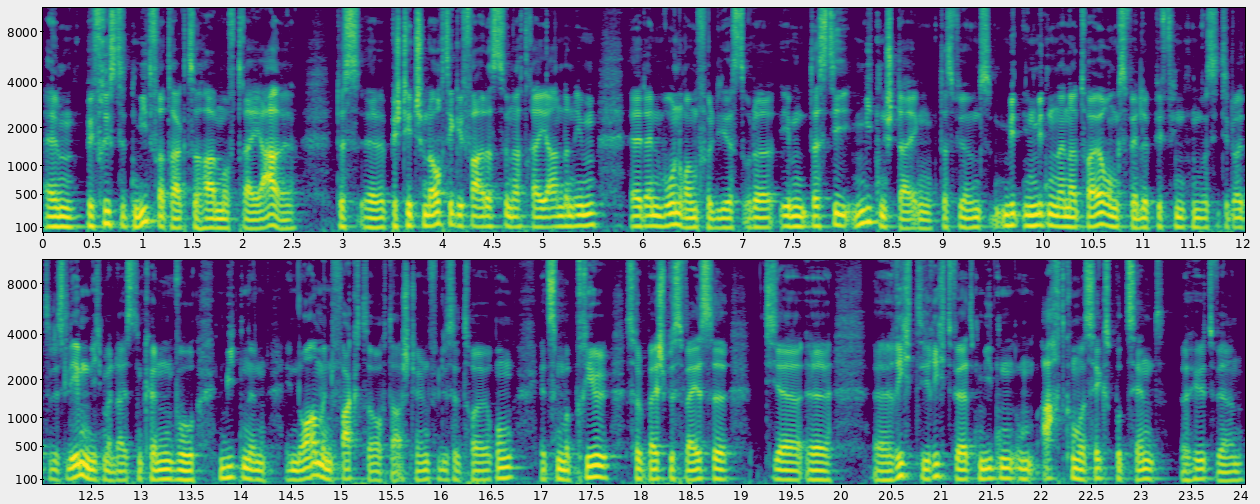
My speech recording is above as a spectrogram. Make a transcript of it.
einen befristeten Mietvertrag zu haben auf drei Jahre. Das äh, besteht schon auch die Gefahr, dass du nach drei Jahren dann eben äh, deinen Wohnraum verlierst oder eben, dass die Mieten steigen, dass wir uns mit, inmitten einer Teuerungswelle befinden, wo sich die Leute das Leben nicht mehr leisten können, wo Mieten einen enormen Faktor auch darstellen für diese Teuerung. Jetzt im April soll beispielsweise der, äh, äh die Richtwertmieten um 8,6 Prozent erhöht werden.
